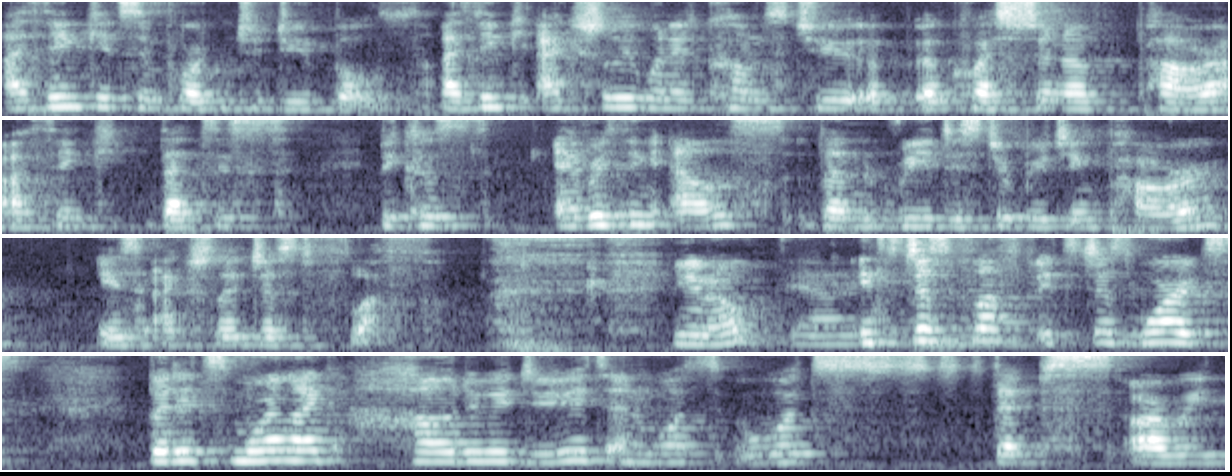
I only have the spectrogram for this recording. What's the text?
I think it's important to do both. I think actually when it comes to a, a question of power, I think that is because everything else than redistributing power is actually just fluff. you know? Yeah, It's just fluff, it's just words. But it's more like how do we do it and what what steps are we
